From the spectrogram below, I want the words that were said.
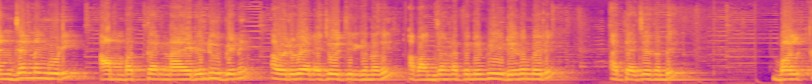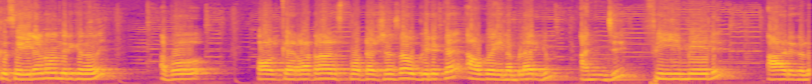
അഞ്ചെണ്ണം കൂടി അമ്പത്തെണ്ണായിരം രൂപയാണ് അവർ വില ചോദിച്ചിരിക്കുന്നത്. അപ്പോൾ അഞ്ചെണ്ണത്തിന്റെ വീഡിയോ നമ്മൾ അറ്റാച്ച് ചെയ്തിട്ടുണ്ട്. ബൾക്ക് സെയിലാണ് വന്നിരിക്കുന്നത്. അപ്പോൾ ഓൾ കേരള ട്രാൻസ്പോർട്ടേഷൻ സൗകര്യമൊക്കെ അവൈലബിൾ ആയിരിക്കും. അഞ്ച് ഫീമെയിൽ ആടുകൾ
